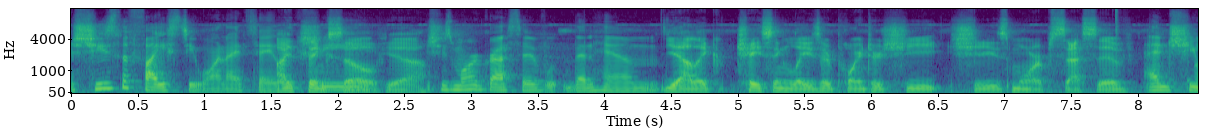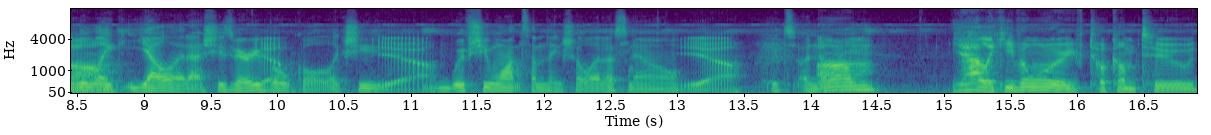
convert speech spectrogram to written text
she's the feisty one, I'd say. I think she- so. Yeah. She's more aggressive than him, Yeah, like chasing laser pointers. She she's more obsessive. and she will Um, like yell at us. She's very yeah. vocal. Like she, Yeah. if she wants something, she'll let us know. Yeah. It's annoying. Um, yeah, like even when we took him to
